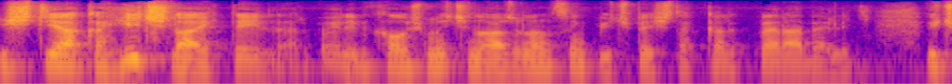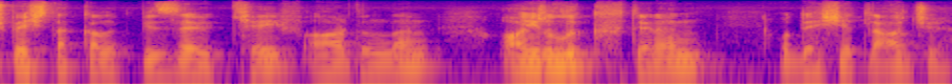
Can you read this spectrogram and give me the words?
İştiyaka hiç layık değiller. Böyle bir kavuşma için arzulansın ki 3-5 dakikalık beraberlik, 3-5 dakikalık bir zevk, keyif ardından ayrılık denen o dehşetli acı.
